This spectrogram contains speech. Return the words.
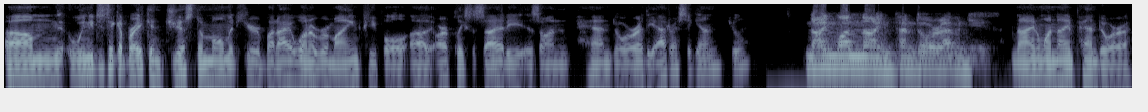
um, we need to take a break in just a moment here, but I want to remind people uh, Our Place Society is on Pandora. The address again, Julian? 919 Pandora Avenue. 919 Pandora.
